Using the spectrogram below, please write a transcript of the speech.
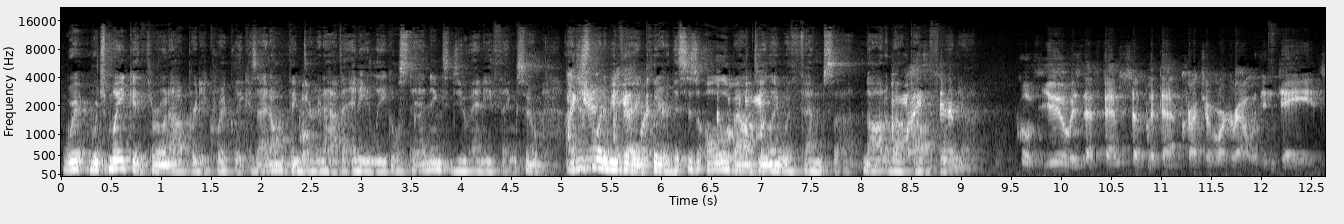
which might get thrown out pretty quickly because I don't think they're going to have any legal standing to do anything. So I just want to be very clear. This is all about dealing with PHMSA, not about my California. cynical view is that PHMSA put that corrective order out within days,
